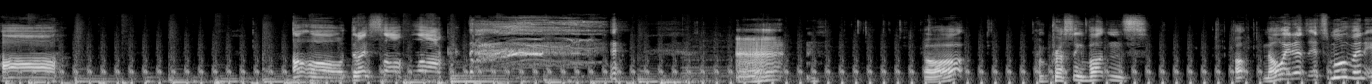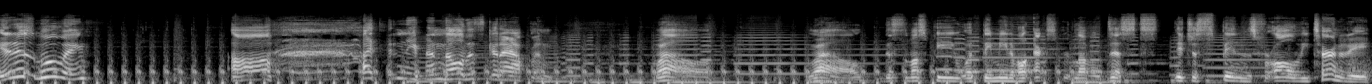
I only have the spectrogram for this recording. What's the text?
Ah. Uh, Uh-oh, did I soft lock? oh, I'm pressing buttons. Oh, no, it is, it's moving, it is moving! Uh, I didn't even know this could happen. Well, well, this must be what they mean about expert level discs. It just spins for all of eternity.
